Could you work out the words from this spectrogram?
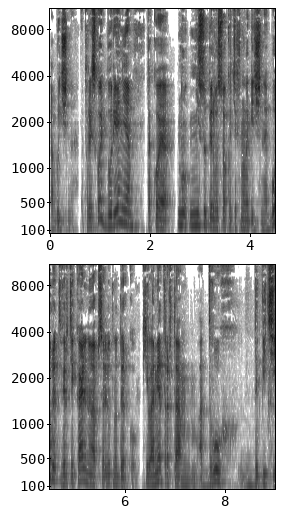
обычно. Происходит бурение такое, ну, не супер высокотехнологичное. Бурят вертикальную абсолютно дырку. Километров там от двух до 5.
